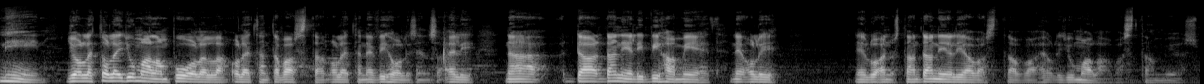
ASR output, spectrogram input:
Niin, jollet ole Jumalan puolella, olet häntä vastaan, olet hänen vihollisensa. Eli nämä Danielin vihamiehet, ne oli, ne ei ainoastaan Danielia vastaan, vaan he oli Jumalaa vastaan myös.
